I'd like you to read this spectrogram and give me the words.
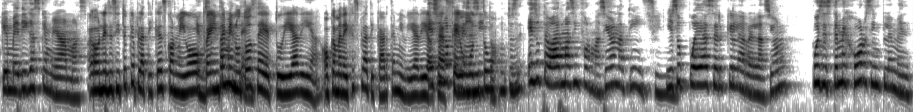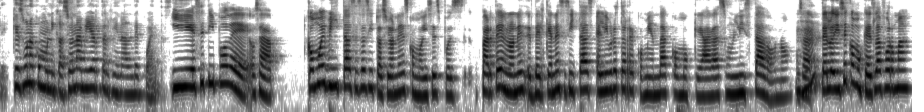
que me digas que me amas. O necesito que platiques conmigo 20 minutos de tu día a día. O que me dejes platicarte mi día a día. Eso o sea, es lo que necesito. Entonces, eso te va a dar más información a ti. Y eso puede hacer que la relación pues esté mejor simplemente. Que es una comunicación abierta al final de cuentas. Y ese tipo de, o sea, ¿Cómo evitas esas situaciones? Como dices, pues parte del, del, que necesitas, el libro te recomienda como que hagas un listado, ¿no? O sea, te lo dice como que es la forma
